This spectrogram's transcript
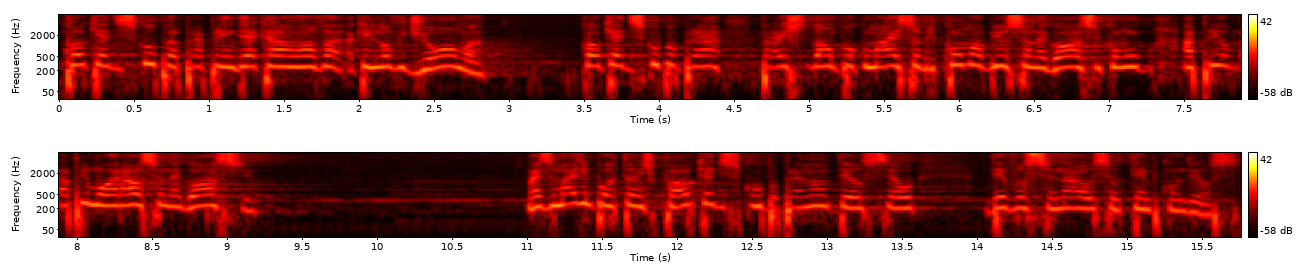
Qual que é a desculpa para aprender aquela nova, aquele novo idioma? Qual que é a desculpa para estudar um pouco mais sobre como abrir o seu negócio, como aprimorar o seu negócio? Mas o mais importante, qual que é a desculpa para não ter o seu devocional, o seu tempo com Deus?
